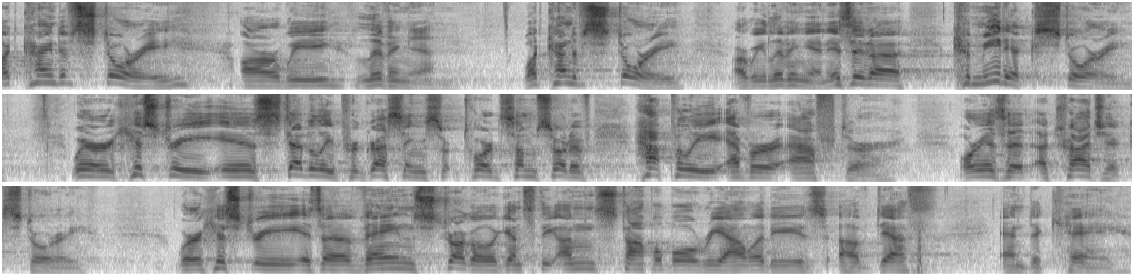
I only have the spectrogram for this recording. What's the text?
What kind of story are we living in? What kind of story are we living in? Is it a comedic story where history is steadily progressing towards some sort of happily ever after? Or is it a tragic story where history is a vain struggle against the unstoppable realities of death and decay?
